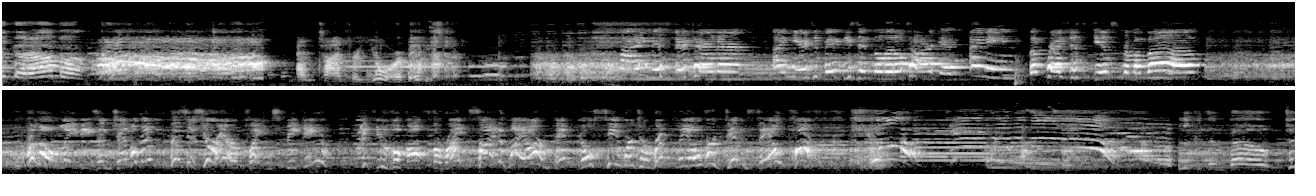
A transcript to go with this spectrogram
And time for your babysitter. Hi, Mr. Turner. I'm here to babysit the little targets. I mean, the precious gifts from above. Hello, ladies and gentlemen. This is your airplane speaking. If you look off the right side of my armpit, you'll see we're directly over Dimmsdale Park. Look at them bow to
